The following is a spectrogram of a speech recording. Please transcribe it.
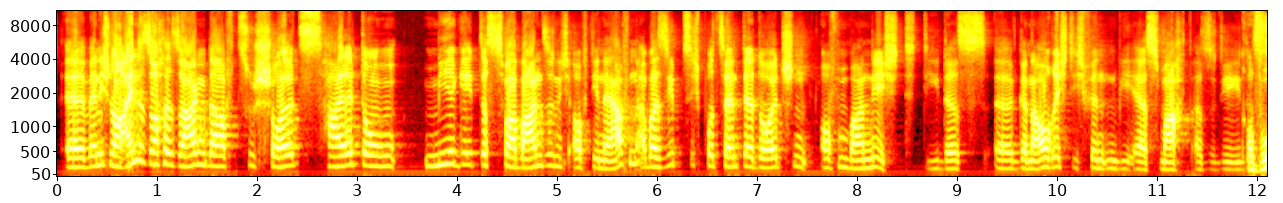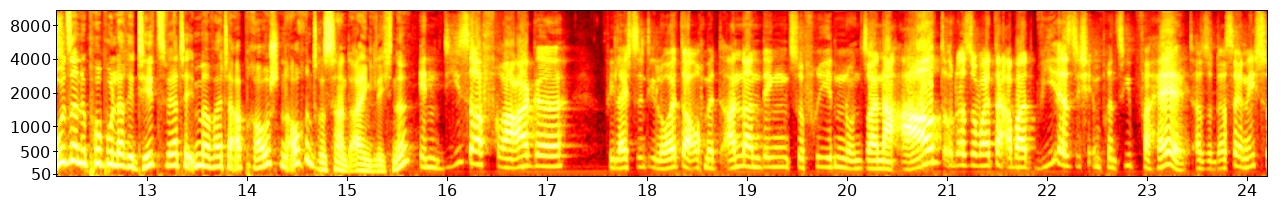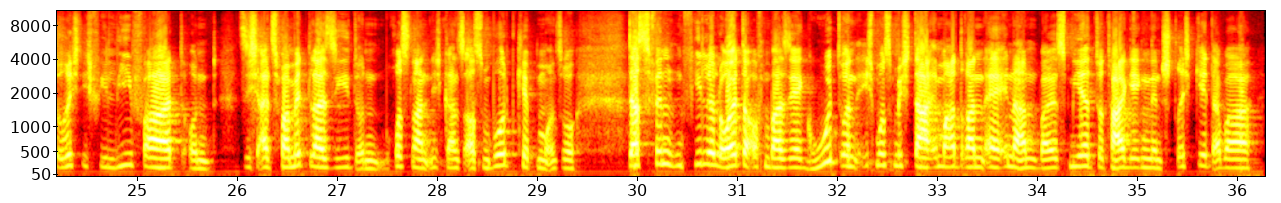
Äh, wenn ich noch eine Sache sagen darf zu Scholz Haltung, mir geht das zwar wahnsinnig auf die Nerven, aber 70 Prozent der Deutschen offenbar nicht, die das äh, genau richtig finden, wie er es macht. Also die Obwohl seine Popularitätswerte immer weiter abrauschen, auch interessant eigentlich, ne? in dieser Frage, vielleicht sind die Leute auch mit anderen Dingen zufrieden und seiner Art oder so weiter, aber wie er sich im Prinzip verhält, also dass er nicht so richtig viel liefert und sich als Vermittler sieht und Russland nicht ganz aus dem Boot kippen und so, das finden viele Leute offenbar sehr gut und ich muss mich da immer dran erinnern, weil es mir total gegen den Strich geht, aber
